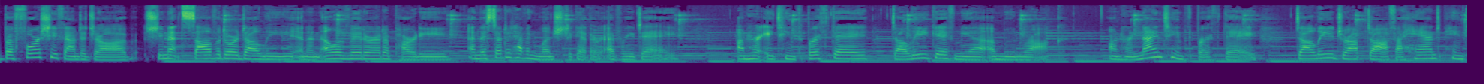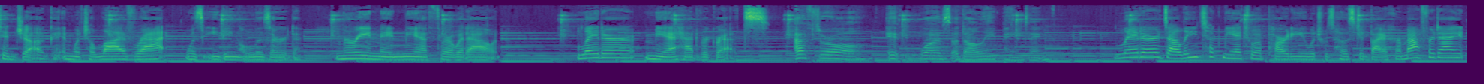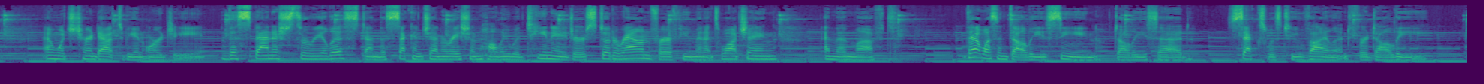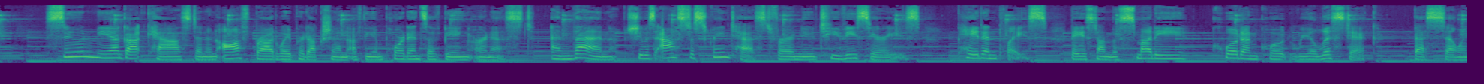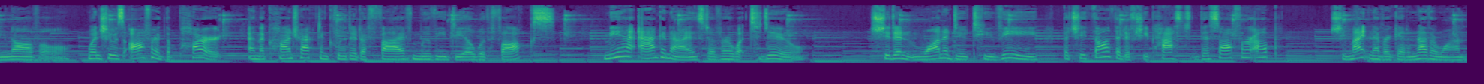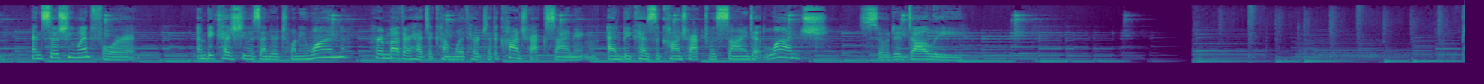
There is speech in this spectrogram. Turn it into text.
Before she found a job, she met Salvador Dali in an elevator at a party, and they started having lunch together every day. On her 18th birthday, Dali gave Mia a moon rock. On her 19th birthday, Dali dropped off a hand painted jug in which a live rat was eating a lizard. Maureen made Mia throw it out. Later, Mia had regrets. After all, it was a Dali painting. Later, Dali took Mia to a party which was hosted by a hermaphrodite and which turned out to be an orgy. The Spanish surrealist and the second generation Hollywood teenager stood around for a few minutes watching and then left. That wasn't Dali's scene, Dali said. Sex was too violent for Dali. Soon, Mia got cast in an off Broadway production of The Importance of Being Earnest. And then she was asked to screen test for a new TV series, Peyton Place, based on the smutty, quote unquote realistic best selling novel. When she was offered the part and the contract included a five movie deal with Fox, Mia agonized over what to do. She didn't want to do TV, but she thought that if she passed this offer up, she might never get another one. And so she went for it. And because she was under 21, her mother had to come with her to the contract signing. And because the contract was signed at lunch, so did Dali.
